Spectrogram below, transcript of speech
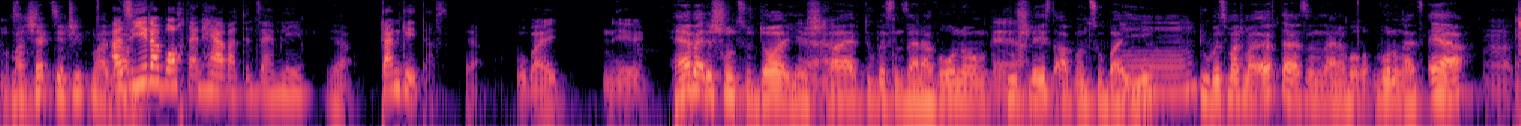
Muss Man checkt den Typen halt Also ab. jeder braucht einen Herbert in seinem Leben. Ja. Dann geht das. wobei, nee. Herbert ist schon zu doll. Ihr Ja. schreibt, du bist in seiner Wohnung, Ja. du schläfst ab und zu bei ihm. Mhm. Du bist manchmal öfter in seiner Wo- Wohnung als er. Ja, okay.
